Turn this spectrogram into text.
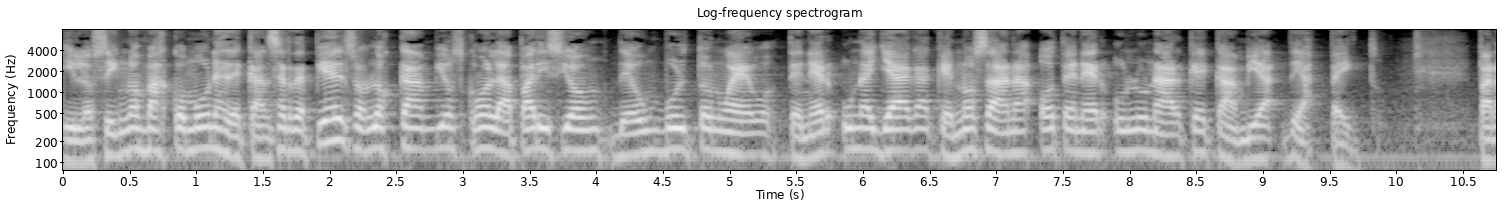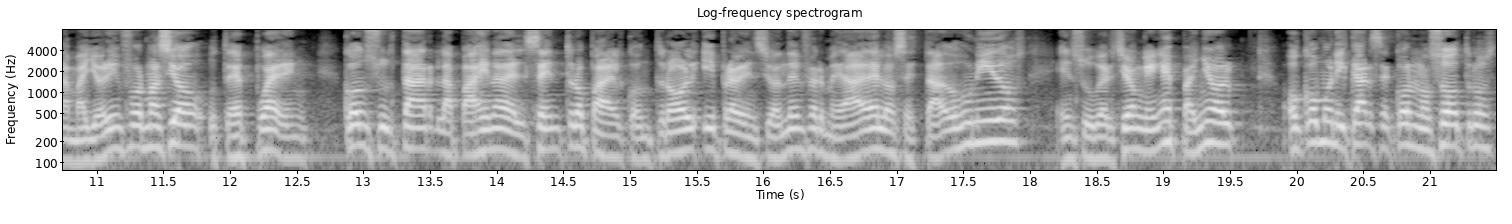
Y los signos más comunes de cáncer de piel son los cambios con la aparición de un bulto nuevo, tener una llaga que no sana o tener un lunar que cambia de aspecto. Para mayor información, ustedes pueden consultar la página del Centro para el Control y Prevención de Enfermedades de los Estados Unidos en su versión en español o comunicarse con nosotros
